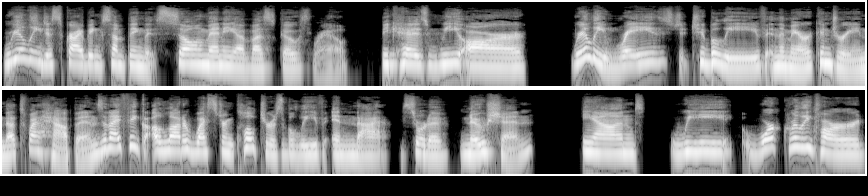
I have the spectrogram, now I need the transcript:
really describing something that so many of us go through because we are really raised to believe in the American dream. That's what happens. And I think a lot of Western cultures believe in that sort of notion. And we work really hard.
